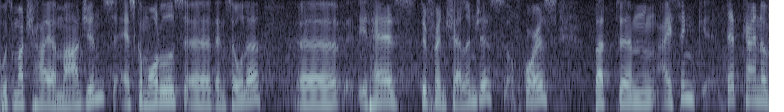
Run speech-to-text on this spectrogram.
with much higher margins, ESCO models uh, than solar. Uh, it has different challenges, of course, but um, I think that kind of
